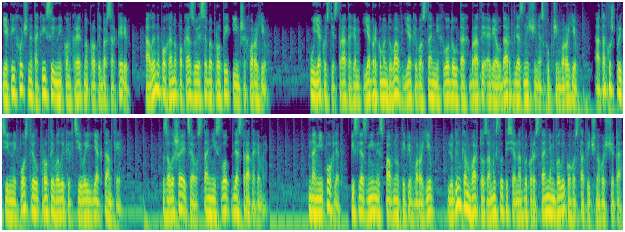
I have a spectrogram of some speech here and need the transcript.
який хоч не такий сильний конкретно проти берсеркерів, але непогано показує себе проти інших ворогів. У якості стратегем я б рекомендував, як і в останніх лодоутах, брати авіаудар для знищення скупчень ворогів, а також прицільний постріл проти великих цілей, як танки. Залишається останній слот для стратегеми. На мій погляд, після зміни спавну типів ворогів, людинкам варто замислитися над використанням великого статичного щита.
